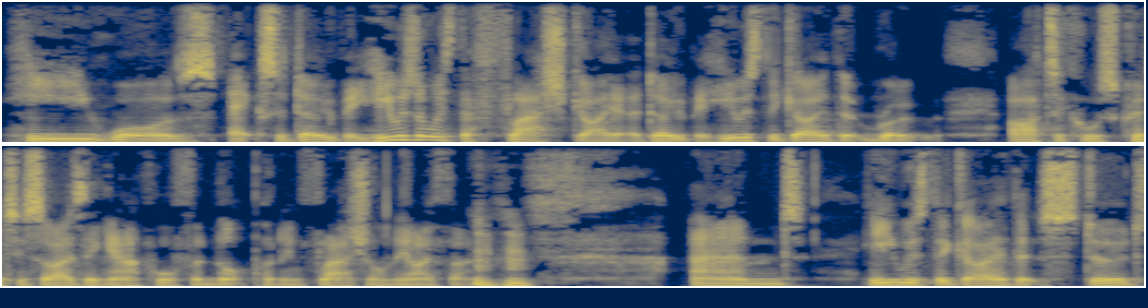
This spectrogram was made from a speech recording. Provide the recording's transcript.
he was ex Adobe. He was always the Flash guy at Adobe. He was the guy that wrote articles criticizing Apple for not putting Flash on the iPhone. Mm-hmm. And he was the guy that stood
